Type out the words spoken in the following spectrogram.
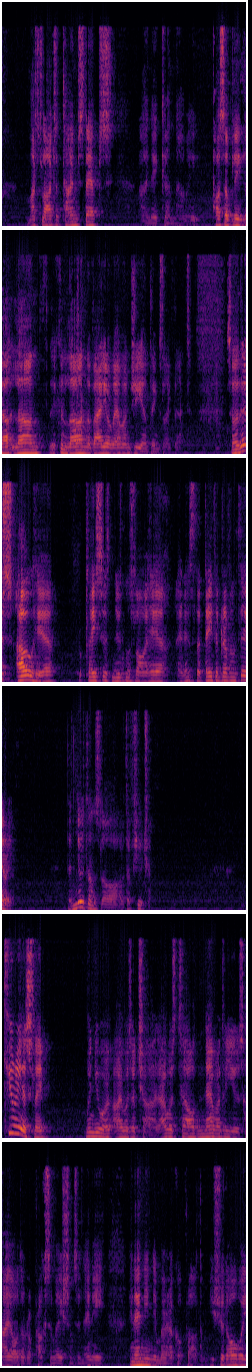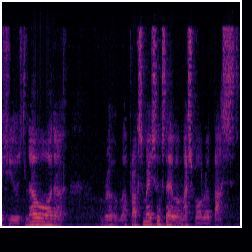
much larger time steps, and it can um, possibly le learn, it can learn the value of M and G and things like that. So this O here replaces Newton's law here, and it's the data-driven theory, the Newton's law of the future. Curiously, when you were, I was a child, I was told never to use high-order approximations in any in any numerical problem. You should always use low order approximations. They were much more robust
